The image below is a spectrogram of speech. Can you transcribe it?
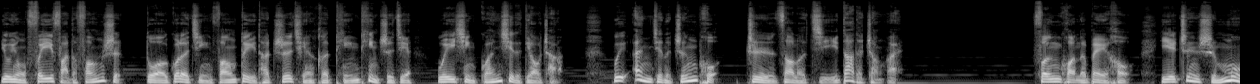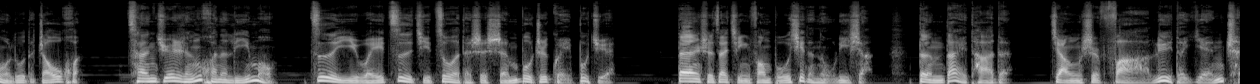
又用非法的方式躲过了警方对他之前和婷婷之间微信关系的调查，为案件的侦破制造了极大的障碍。疯狂的背后，也正是末路的召唤。惨绝人寰的李某自以为自己做的是神不知鬼不觉，但是在警方不懈的努力下，等待他的将是法律的严惩。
